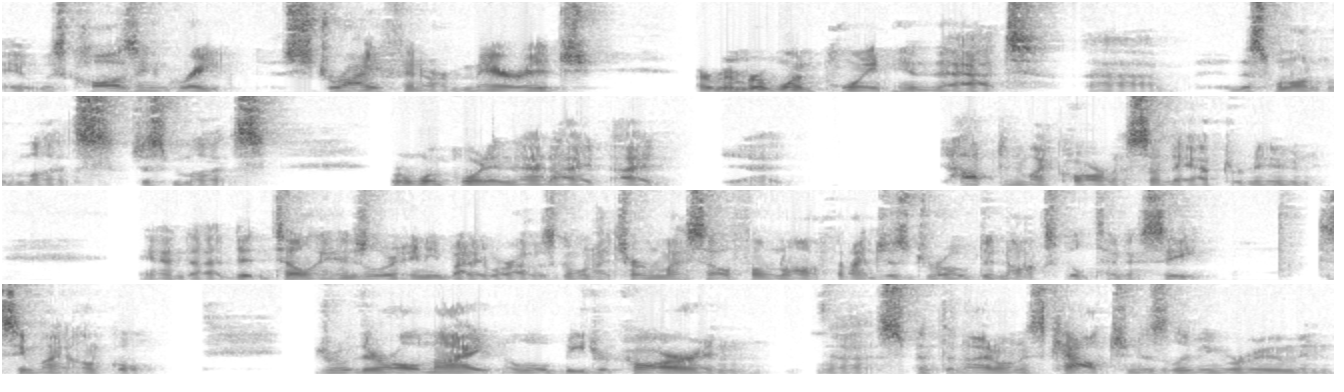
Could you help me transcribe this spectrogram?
It was causing great strife in our marriage. I remember one point in that, uh, this went on for months, just months. For one point in that, I, I uh, hopped in my car on a Sunday afternoon and uh, didn't tell Angela or anybody where I was going. I turned my cell phone off and I just drove to Knoxville, Tennessee to see my uncle. Drove there all night in a little beater car and uh, spent the night on his couch in his living room, and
